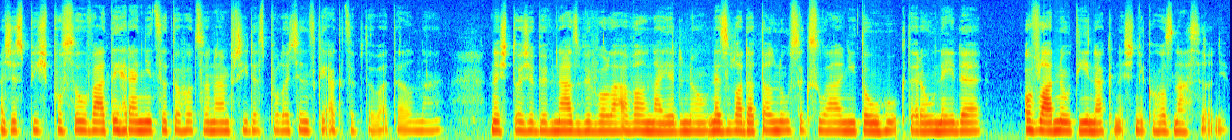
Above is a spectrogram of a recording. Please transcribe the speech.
a že spíš posouvá ty hranice toho, co nám přijde společensky akceptovatelné, než to, že by v nás vyvolával najednou nezvladatelnou sexuální touhu, kterou nejde ovládnout jinak, než někoho znásilnit.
